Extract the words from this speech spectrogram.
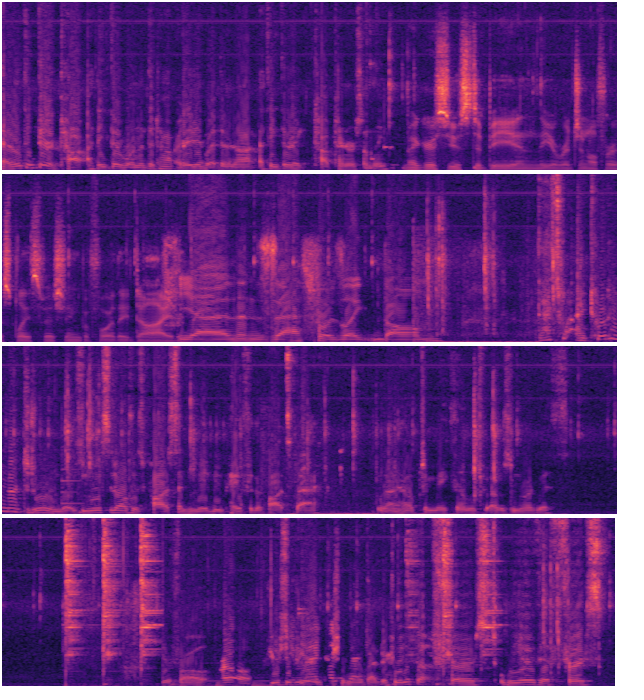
I don't think they're top. I think they're one of the top rated, but they're not. I think they're like top ten or something. Megris used to be in the original first place fishing before they died. Yeah, and then Zasp was like dumb. That's why I told him not to join, but he wasted all of his pots, and he made me pay for the pots back when I helped him make them, which I was annoyed with. Your fault. Bro, You're superior. imagine You should know better. We looked up first. We are the first.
